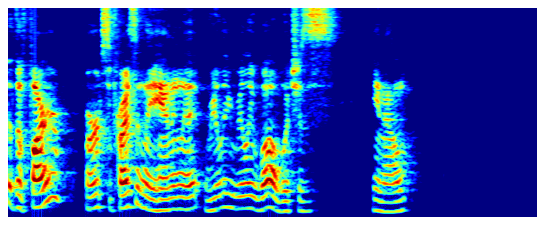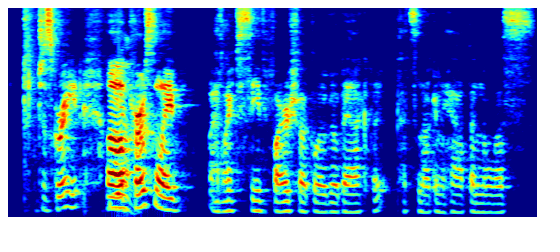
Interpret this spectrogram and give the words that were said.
the fire are surprisingly handling it really really well, which is you know which is great. Uh, Yeah. Personally, I'd like to see the fire truck logo back, but that's not going to happen unless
